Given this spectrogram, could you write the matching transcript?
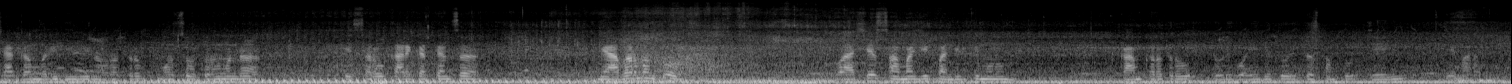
शाकांबरी देवी नवरात्र महोत्सव तरुण मंडळ हे सर्व कार्यकर्त्यांचं मी आभार मानतो. व असेच सामाजिक बांधिलकी म्हणून काम करत राहू. थोडी ग्वाही देतो. इथंच थांबतो. जय हिंद. जय महाराष्ट्र.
